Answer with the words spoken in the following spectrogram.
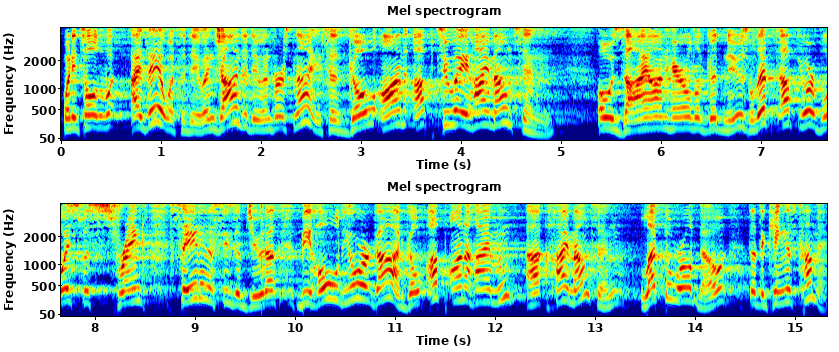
when he told Isaiah what to do and John to do in verse 9. He says, Go on up to a high mountain. O Zion, herald of good news, lift up your voice with strength. Say to the seas of Judah, Behold your God. Go up on a high, mo- uh, high mountain. Let the world know that the king is coming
